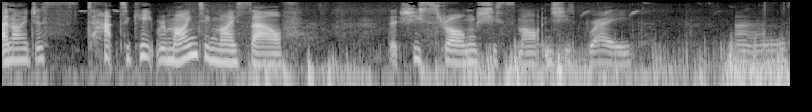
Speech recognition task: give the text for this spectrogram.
And I just had to keep reminding myself that she's strong, she's smart, and she's brave. And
